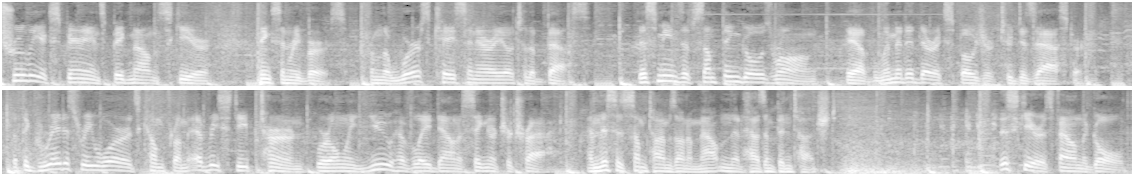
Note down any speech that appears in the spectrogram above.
truly experienced big mountain skier thinks in reverse, from the worst case scenario to the best. This means if something goes wrong, they have limited their exposure to disaster. But the greatest rewards come from every steep turn where only you have laid down a signature track. And this is sometimes on a mountain that hasn't been touched. This skier has found the gold,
